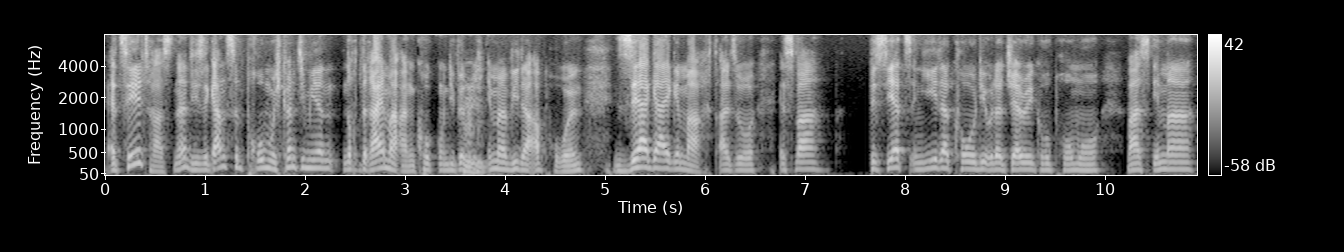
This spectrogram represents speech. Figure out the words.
erzählt hast, ne? Diese ganze Promo, ich könnte sie mir noch dreimal angucken und die wird mhm. mich immer wieder abholen. Sehr geil gemacht. Also es war bis jetzt in jeder Cody oder Jericho Promo war es immer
